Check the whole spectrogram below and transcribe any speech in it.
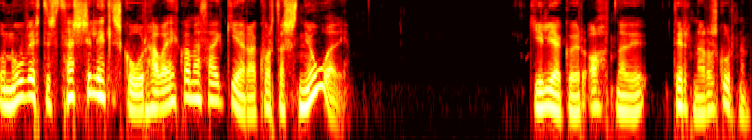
og nú virtist þessi litli skúr hafa eitthvað með það að gera hvort það snjóaði. Giljagur opnaði dyrnar á skúrnum.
